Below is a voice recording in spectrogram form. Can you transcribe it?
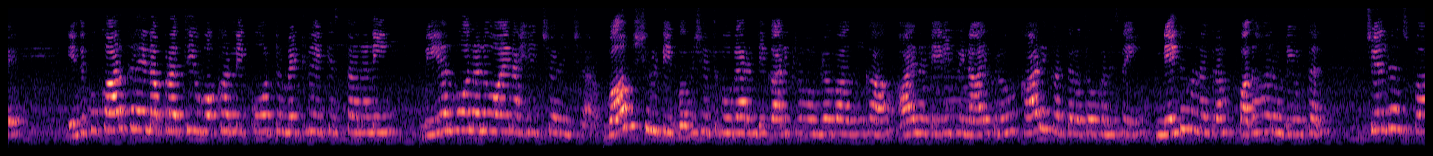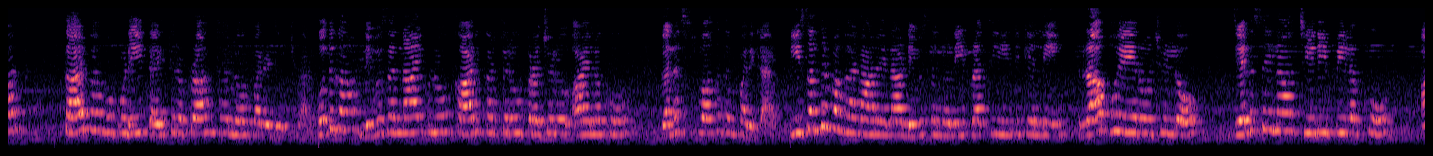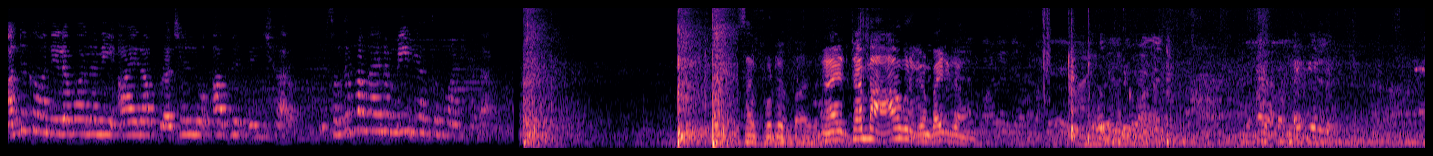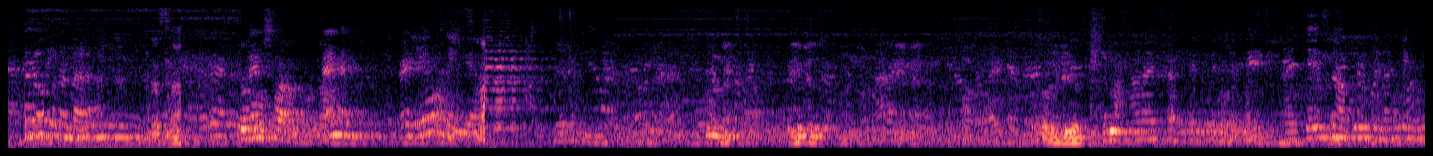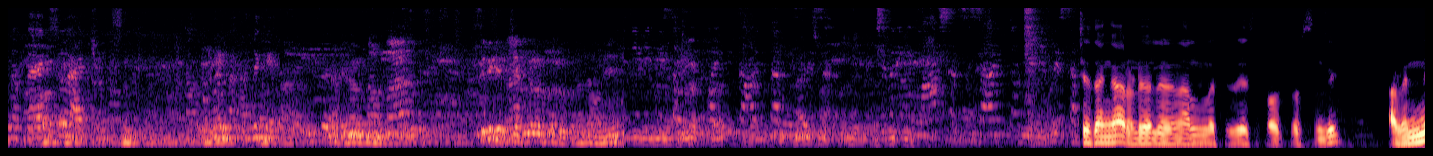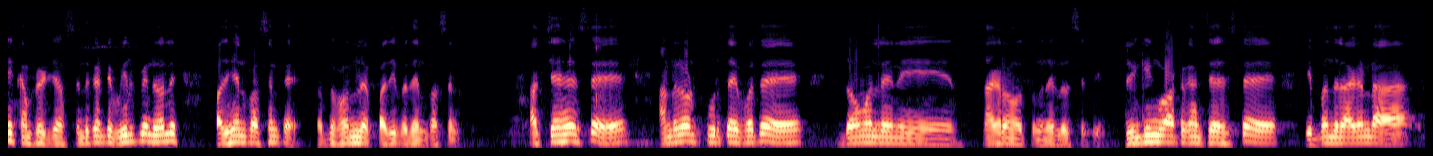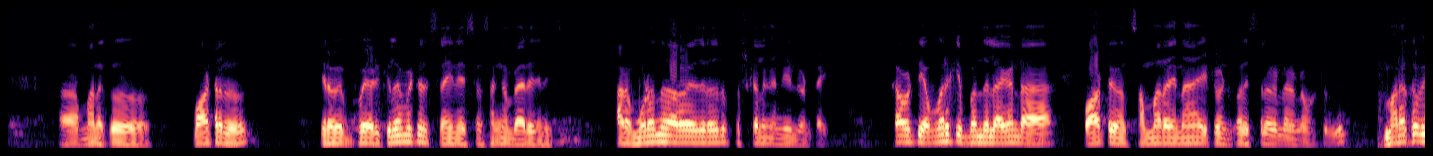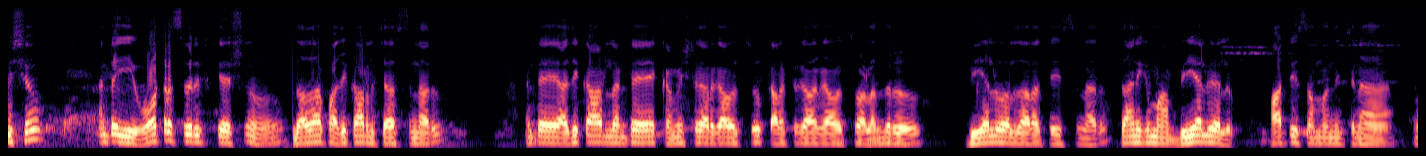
ఇందుకు కారకులైన ప్రతి ఒక్కరిని కోర్టు మెట్లు ఎక్కిస్తానని బిఎల్ఓలను ఆయన హెచ్చరించారు. బాబు షూరిటీ భవిష్యత్తుకు గ్యారంటీ కార్యక్రమంలో భాగంగా ఆయన టీడీపీ నాయకులు కార్యకర్తలతో కలిసి నెల్లూరు నగరం పదహారు డివిజన్ చిల్డ్రన్స్ పార్క్ సాయిబాబు గుడి తదితర ప్రాంతాల్లో పర్యటించారు. ముందుగా డివిజన్ నాయకులు కార్యకర్తలు ప్రజలు ఆయనకు ఘన స్వాగతం పలికారు. ఈ సందర్భంగా నారాయణ డివిజన్లోని ప్రతి ఇంటికెళ్ళి రాబోయే రోజుల్లో జనసేన టీడీపీలకు అండగా నిలవాలని ఆయన ప్రజలను అభ్యర్థించారు. ఈ సందర్భంగా ఆయన మీడియాతో మాట్లాడారు. సార్ ఫోటో బయటికి చేసిన అభివృద్ధులన్నీ ఉన్న ఫ్యాక్ట్స్ యాక్షన్స్ ఖచ్చితంగా రెండు వేల ఇరవై నాలుగులో తెలుగుదేశం ప్రభుత్వం వస్తుంది. అవన్నీ కంప్లీట్ చేస్తుంది. ఎందుకంటే మిగిలిపోయిన రోజులు పదిహేను పర్సెంటే. పెద్ద పనులే పది పదిహేను పర్సెంట్. అది చేసేస్తే అండర్గ్రౌండ్ పూర్తి అయిపోతే దోమలు లేని నగరం అవుతుంది నెల్లూరు సిటీ. డ్రింకింగ్ వాటర్ కానీ చేస్తే ఇబ్బంది లేకుండా మనకు వాటరు ఇరవై ముప్పై ఏడు కిలోమీటర్స్ లైన్ వేసిన సంఘం బ్యారేజ్ నుంచి. ఆడ మూడు వందల అరవై ఐదు రోజులు పుష్కలంగా నీళ్ళు ఉంటాయి కాబట్టి ఎవరికి ఇబ్బంది లేకుండా వాటర్ సమ్మర్ అయినా ఎటువంటి పరిస్థితుల్లో ఉంటుంది. మరొక విషయం అంటే ఈ ఓటర్స్ వెరిఫికేషన్ దాదాపు అధికారులు చేస్తున్నారు. అంటే అధికారులు అంటే కమిషనర్ గారు కావచ్చు కలెక్టర్ గారు కావచ్చు వాళ్ళందరూ బిఎల్ఓల ద్వారా చేయిస్తున్నారు. దానికి మా బిఎల్ఓలు పార్టీకి సంబంధించిన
